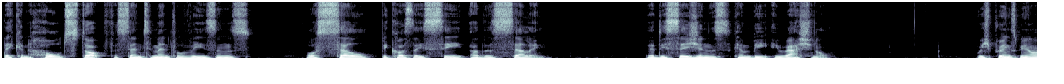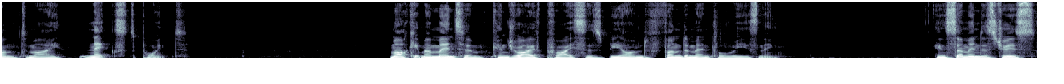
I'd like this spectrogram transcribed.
they can hold stock for sentimental reasons or sell because they see others selling. Their decisions can be irrational. Which brings me on to my next point. Market momentum can drive prices beyond fundamental reasoning. In some industries,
